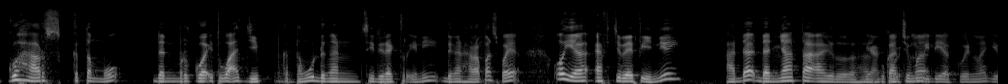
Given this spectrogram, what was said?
gue harus ketemu dan menurut gue itu wajib Hmm. ketemu dengan si direktur ini dengan harapan supaya oh ya FJBF ini ada dan nyata gitu loh. Diakui- bukan cuma diakuin lagi.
